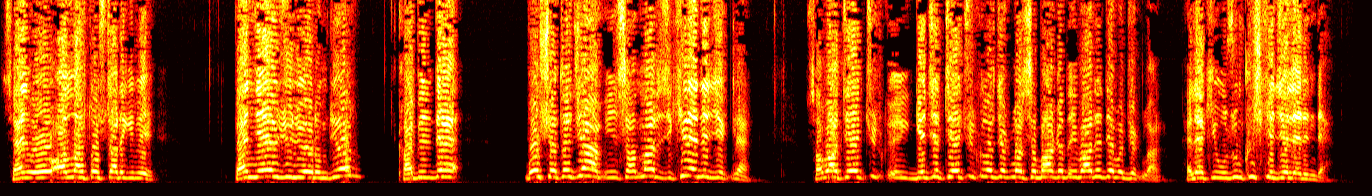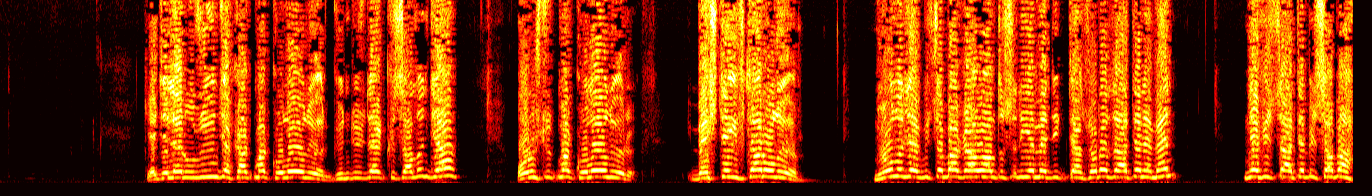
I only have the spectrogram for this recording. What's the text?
Sen o Allah dostları gibi ben neye üzülüyorum diyor. Kabirde boş yatacağım. insanlar zikir edecekler. Sabah teheccüd, e, gece teheccüd kılacaklar, sabaha kadar ibadet yapacaklar. Hele ki uzun kış gecelerinde. Geceler uzayınca kalkmak kolay oluyor. Gündüzler kısalınca oruç tutmak kolay oluyor. Beşte iftar oluyor. Ne olacak bir sabah kahvaltısını yemedikten sonra zaten hemen nefis zaten bir sabah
